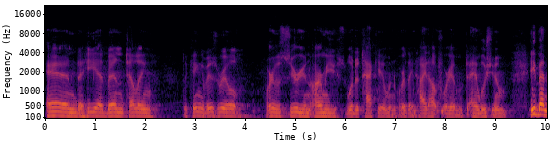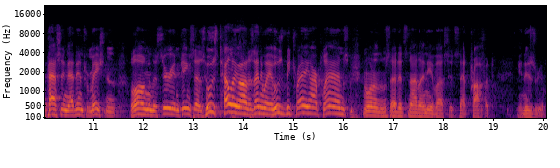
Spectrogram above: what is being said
And he had been telling the king of Israel where the Syrian armies would attack him and where they'd hide out for him to ambush him. He'd been passing that information along, and the Syrian king says, Who's telling on us anyway? Who's betraying our plans? And one of them said, It's not any of us, it's that prophet in Israel.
